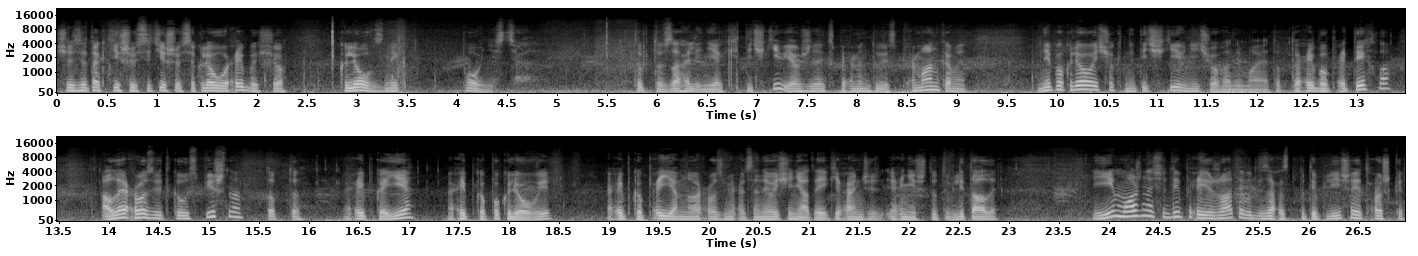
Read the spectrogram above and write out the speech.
Щось я так тішився, тішився кльову риби, що кльов зник повністю. Тобто взагалі ніяких тичків, я вже експериментую з приманками. Ні покльовочок, ні тичків, нічого немає. Тобто риба притихла, але розвідка успішна. Тобто рибка є, рибка покльовує, рибка приємного розміру, це не оченята, які раніше, тут влітали. І можна сюди приїжджати, буде зараз потепліше трошки.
